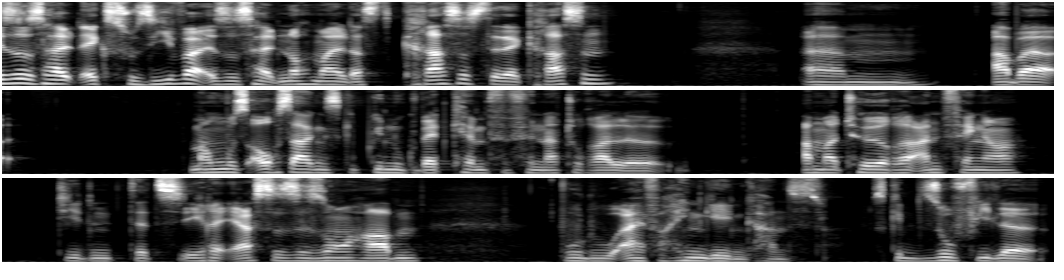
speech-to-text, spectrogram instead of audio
Ist es halt exklusiver, ist es halt nochmal das krasseste der krassen. Ähm, aber man muss auch sagen, es gibt genug Wettkämpfe für naturale Amateure, Anfänger, die jetzt ihre erste Saison haben, wo du einfach hingehen kannst. Es gibt so viele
